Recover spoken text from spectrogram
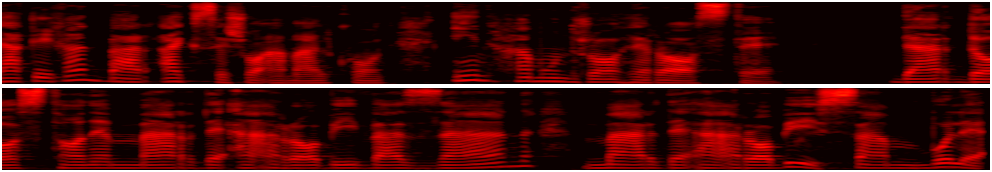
دقیقا برعکسش رو عمل کن. این همون راه راسته. در داستان مرد اعرابی و زن مرد اعرابی سمبل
